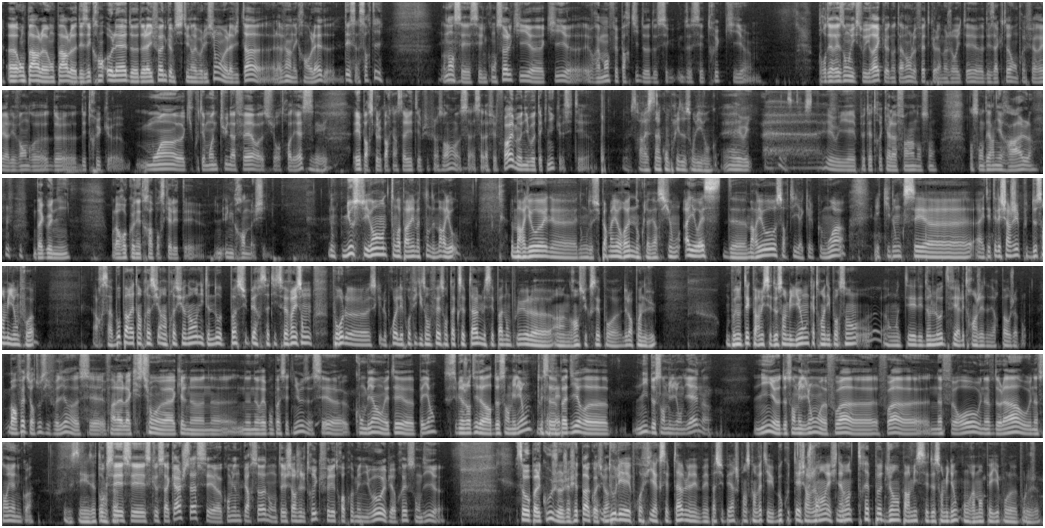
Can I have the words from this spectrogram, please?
Euh, on, parle, on parle des écrans OLED de l'iPhone comme si c'était une révolution. La Vita, elle avait un écran OLED dès sa sortie. Non, non, c'est une console qui, euh, qui euh, vraiment fait partie de, de ces, de ces trucs qui, euh, pour des raisons X ou Y, notamment le fait que la majorité des acteurs ont préféré aller vendre de- des trucs moins, qui coûtaient moins de thunes à faire sur 3DS. Mais oui. Et parce que le parc installé était plus puissant, ça ça l'a fait foirer. Mais au niveau technique, c'était. Elle sera restée incomprise de son vivant. Quoi. Eh oui. C'est triste. Et oui. Et peut-être qu'à la fin, dans son, dans son dernier râle d'agonie, on la reconnaîtra pour ce qu'elle était, une, grande machine. Donc, news suivante, on va parler maintenant de Mario. Mario, euh, donc de Super Mario Run, donc la version iOS de Mario, sortie il y a quelques mois, et qui donc euh, a été téléchargée plus de 200 millions de fois. Alors ça a beau paraître impression- impressionnant, Nintendo n'est pas super satisfait. Enfin, ils sont, pour eux, le, les profits qu'ils ont faits sont acceptables, mais c'est pas non plus un grand succès pour, eux, de leur point de vue. On peut noter que parmi ces 200 millions, 90% ont été des downloads faits à l'étranger, d'ailleurs pas au Japon. Bah en fait, surtout, ce qu'il faut dire, euh, c'est, enfin, la, la question euh, à laquelle ne, ne, ne- ne répond pas cette news, c'est euh, combien ont été euh, payants. C'est bien gentil d'avoir 200 millions, mais ça ne veut pas dire euh, ni 200 millions de yens, ni euh, 200 millions euh, fois, euh, fois euh, 9 euros ou 9 dollars ou 900 yens, quoi. Donc c'est, ce que ça cache, ça, c'est euh, combien de personnes ont téléchargé le truc, fait les trois premiers niveaux, et puis après se sont dit, euh, ça vaut pas le coup, je, j'achète pas, quoi, tu vois. D'où les profits acceptables, mais, mais pas super. Je pense qu'en fait, il y a eu beaucoup de téléchargements et finalement très peu de gens parmi ces 200 millions qui ont vraiment payé pour le, pour le jeu.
